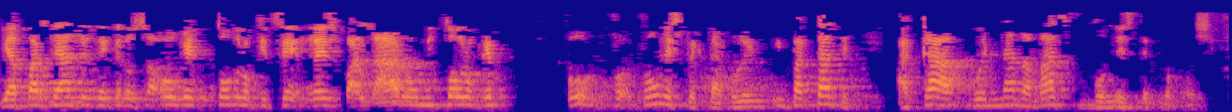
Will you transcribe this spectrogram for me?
y aparte antes de que los ahogue, todo lo que se resbalaron y todo lo que... Fue, fue un espectáculo impactante. Acá fue nada más con este propósito.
